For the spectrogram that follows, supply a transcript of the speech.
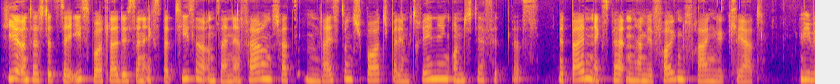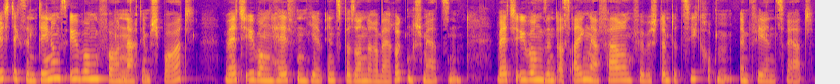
Hier unterstützt der E-Sportler durch seine Expertise und seinen Erfahrungsschatz im Leistungssport bei dem Training und der Fitness. Mit beiden Experten haben wir folgende Fragen geklärt. Wie wichtig sind Dehnungsübungen vor und nach dem Sport? Welche Übungen helfen hier insbesondere bei Rückenschmerzen? Welche Übungen sind aus eigener Erfahrung für bestimmte Zielgruppen empfehlenswert?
